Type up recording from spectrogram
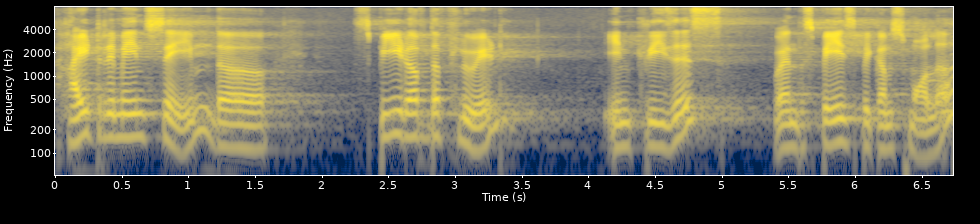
height remains same, the speed of the fluid increases when the space becomes smaller.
